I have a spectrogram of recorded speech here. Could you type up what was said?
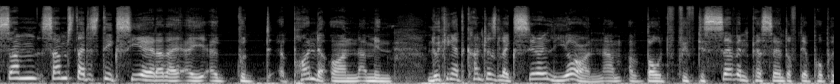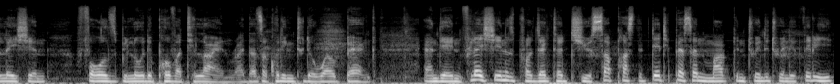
some some statistics here that I, I, I, could ponder on. I mean, looking at countries like Sierra Leone, um, about 57% of their population falls below the poverty line, right? That's according to the World Bank. And their inflation is projected to surpass the 30% mark in 2023.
